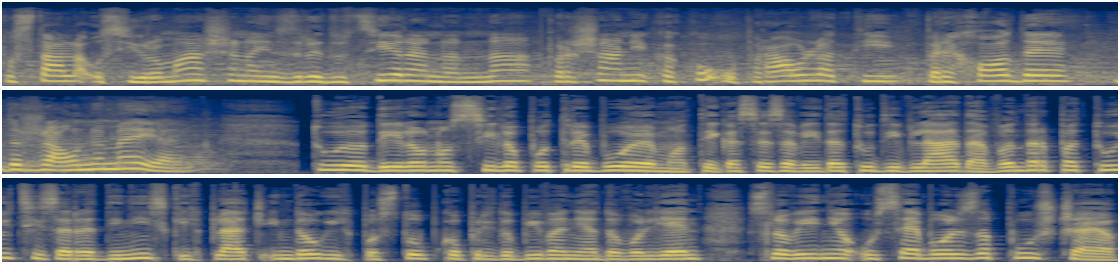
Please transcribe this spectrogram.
postala osiromašena in zreducirana na vprašanje, kako upravljati prehode državne meje. Tujo delovno silo potrebujemo, tega se zaveda tudi vlada, vendar pa tujci zaradi nizkih plač in dolgih postopkov pridobivanja dovoljen Slovenijo vse bolj zapuščajo,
